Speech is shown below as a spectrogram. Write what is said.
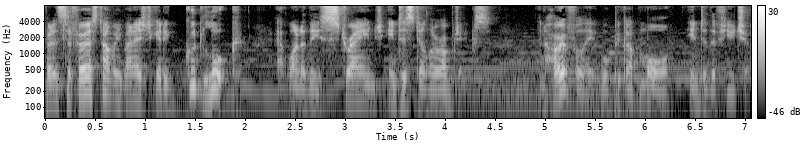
but it's the first time we've managed to get a good look at one of these strange interstellar objects, and hopefully we'll pick up more into the future.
